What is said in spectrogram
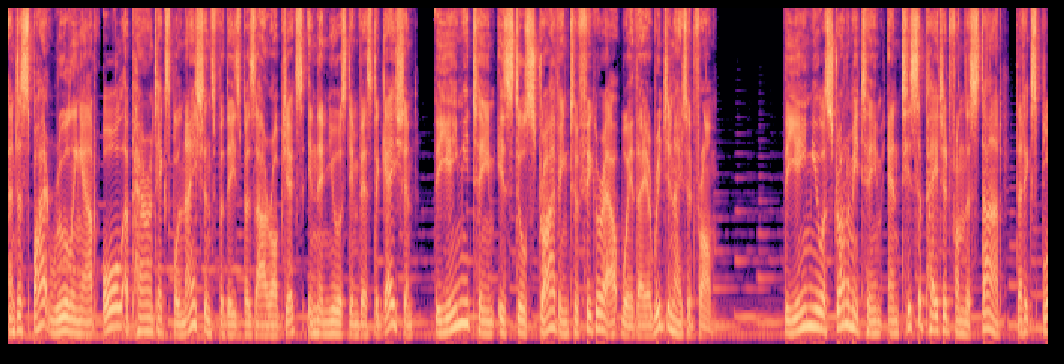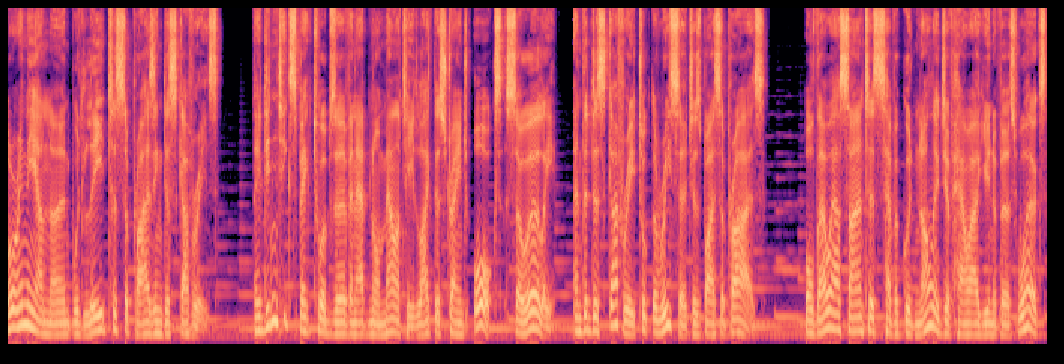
And despite ruling out all apparent explanations for these bizarre objects in their newest investigation, the EMU team is still striving to figure out where they originated from. The EMU astronomy team anticipated from the start that exploring the unknown would lead to surprising discoveries. They didn't expect to observe an abnormality like the strange ORCs so early, and the discovery took the researchers by surprise. Although our scientists have a good knowledge of how our universe works,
